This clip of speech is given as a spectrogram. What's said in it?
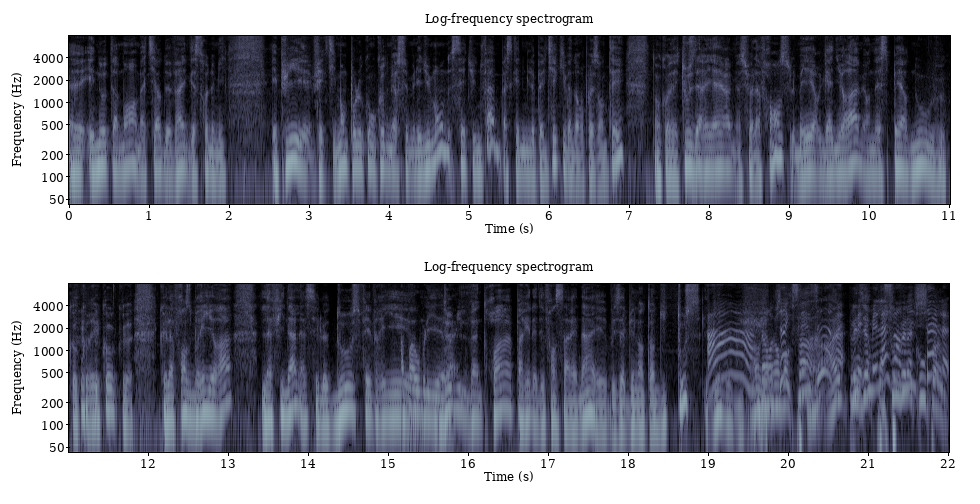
euh, et notamment en matière de vin et de gastronomie. Et puis, effectivement, pour le concours de meilleur sommelier du monde, c'est une femme, Pascaline Lepelletier, qui va nous représenter. Donc, on est tous derrière, bien sûr, la France. Le meilleur gagnera, mais on espère, nous, Cocorico, que, que la France brillera. La finale, hein, c'est le 12 février À pas oublier, ouais. 2023, à Paris La Défense Arena, et vous avez bien entendu tous les bienvenus. Ah, mais on vient avec plaisir. avec plaisir mais, mais pour là, coupe. Jean-Michel,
